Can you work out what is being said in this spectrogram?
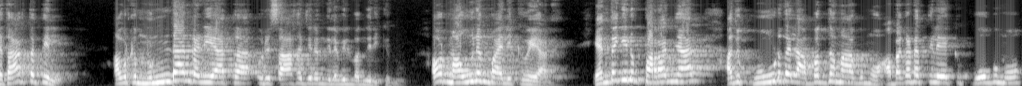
യഥാർത്ഥത്തിൽ അവർക്ക് മുണ്ടാൻ കഴിയാത്ത ഒരു സാഹചര്യം നിലവിൽ വന്നിരിക്കുന്നു. അവർ മൗനം പാലിക്കുകയാണ്. എന്തെങ്കിലും പറഞ്ഞാൽ അത് കൂടുതൽ അബദ്ധമാകുമോ? അപകടത്തിലേക്ക് പോകുമോ?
